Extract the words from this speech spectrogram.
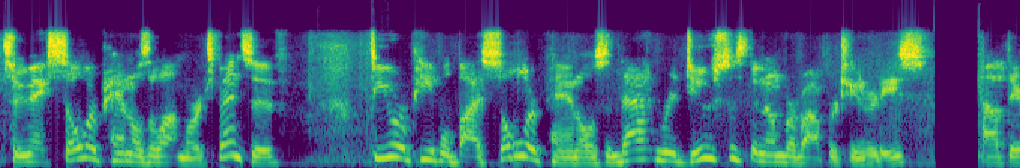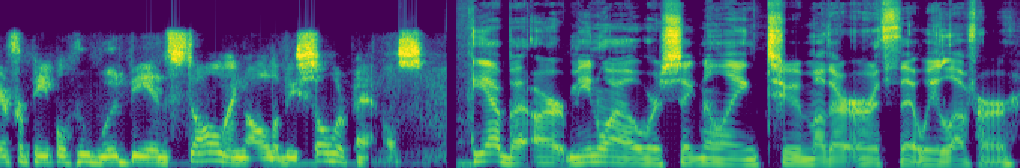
So we make solar panels a lot more expensive. Fewer people buy solar panels, and that reduces the number of opportunities out there for people who would be installing all of these solar panels. Yeah, but Art, meanwhile, we're signaling to Mother Earth that we love her.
